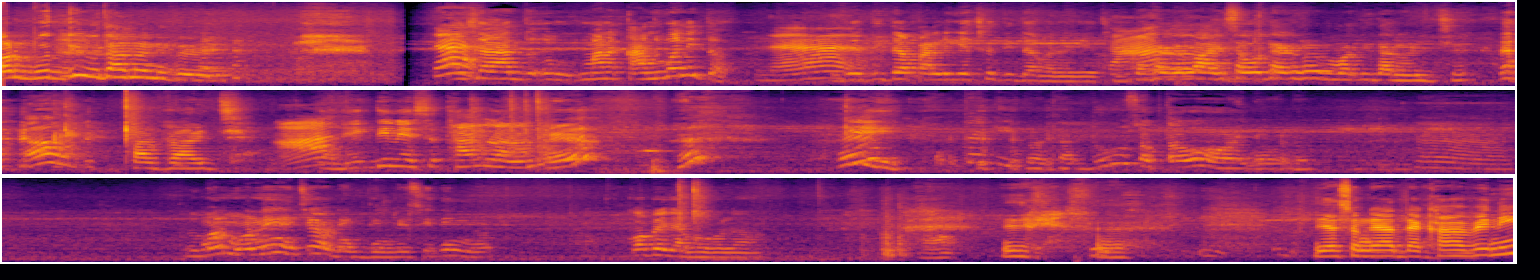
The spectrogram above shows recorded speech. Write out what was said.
ওর বুদ্ধি উদাহরণ দেবে মানে কানবানি তো? যে দিদা পালিয়ে গেছে দিদা পালিয়ে গেছে। দেখা গেল আইসাও দেখল মা দিদা রয়েছে। সারপ্রাইজ। অনেকদিন এসে থাকলাম। হ্যাঁ? কি? কথা? দু সপ্তাহ হয়নি বলে। তোমার মনে আছে অনেক দিন বেশি দিন না? কবে যাব বলো? যার সঙ্গে আর দেখা হবে নি।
